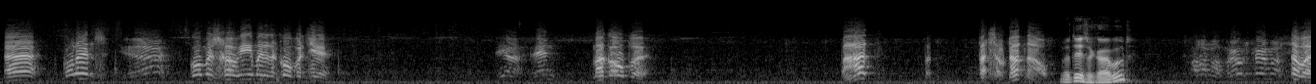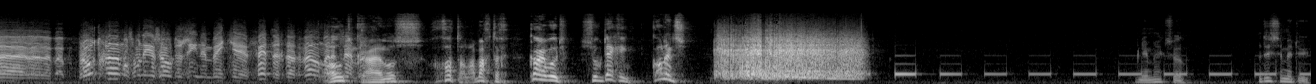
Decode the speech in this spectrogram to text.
Eh, Collins. Ja? Kom eens gauw hier met het koffertje. Ja, en? Maak open. Wat? Wat, wat zou dat nou? Wat is er, Carwood? Nou, eh, broodkruimels, meneer, zo te zien. Een beetje vettig, dat wel, maar... het zijn- Broodkruimels? God allemachtig. Carwood, zoek dekking. Collins. Meneer Maxwell, wat is er met u?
